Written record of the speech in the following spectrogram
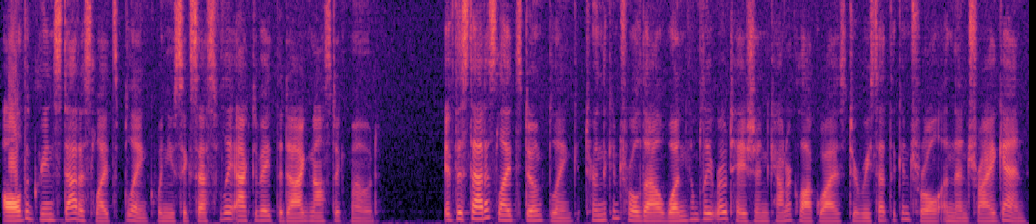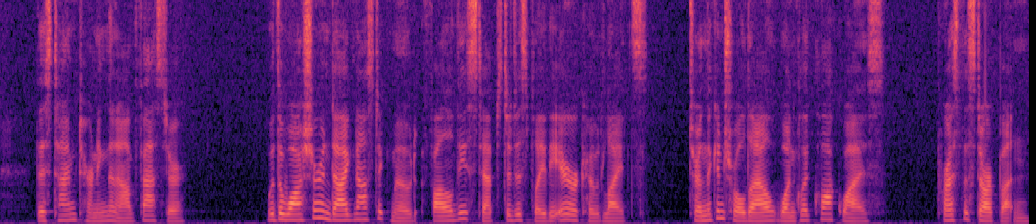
All the green status lights blink when you successfully activate the diagnostic mode. If the status lights don't blink, turn the control dial one complete rotation counterclockwise to reset the control and then try again, this time turning the knob faster. With the washer in diagnostic mode, follow these steps to display the error code lights. Turn the control dial one click clockwise. Press the start button.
